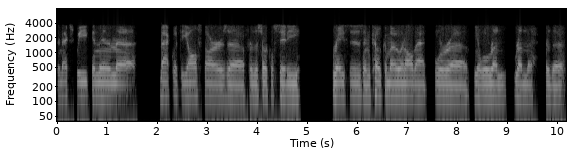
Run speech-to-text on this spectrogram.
the next week and then uh back with the All Stars uh for the Circle City races and Kokomo and all that for uh you know we'll run run the for the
